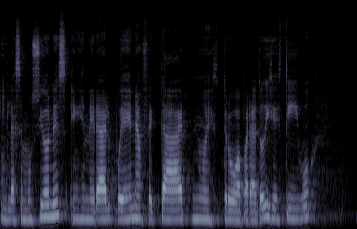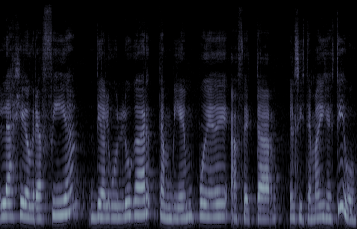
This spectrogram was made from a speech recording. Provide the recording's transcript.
y las emociones en general pueden afectar nuestro aparato digestivo, la geografía de algún lugar también puede afectar el sistema digestivo.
